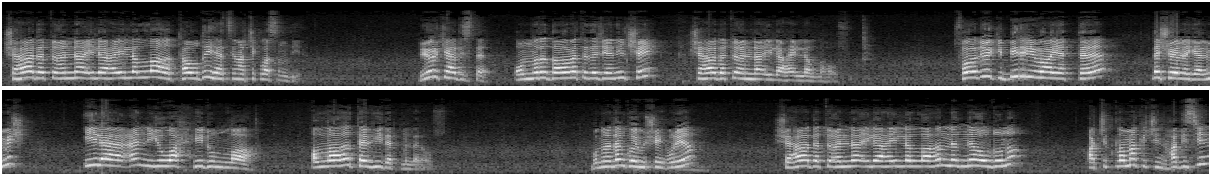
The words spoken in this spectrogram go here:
Şehadetu en la ilahe illallah'ı tavdih etsin açıklasın diye. Diyor ki hadiste onları davet edeceğin ilk şey şehadetu en la ilahe illallah olsun. Sonra diyor ki bir rivayette de şöyle gelmiş. İla en yuvahhidullah. Allah'ı tevhid etmeleri olsun. Bunu neden koymuş şeyh buraya? Şehadetu en la ilahe illallah'ın ne, ne olduğunu açıklamak için hadisin,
